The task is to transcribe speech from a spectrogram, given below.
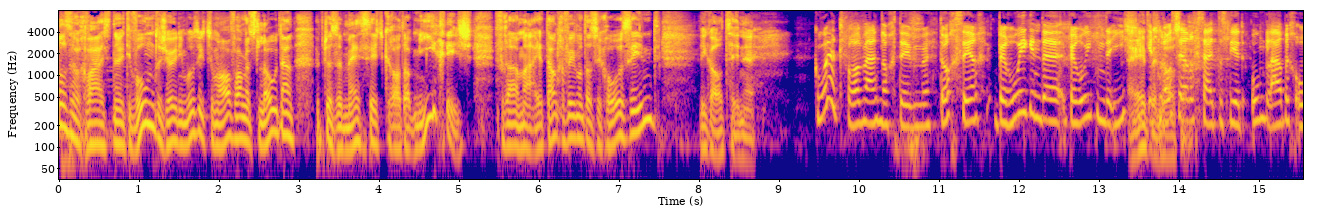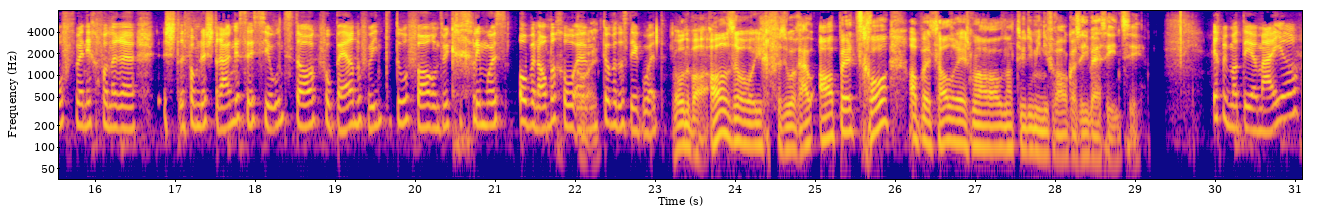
Also, ich weiss nicht, wunderschöne Musik zum Anfang, ein Slowdown, ob das eine Message gerade an mich ist. Frau Meier, danke vielmals, dass Sie gekommen sind. Wie geht's Ihnen? Gut, vor allem nach dem doch sehr beruhigenden, beruhigenden Einstieg. Eben, ich höre also. ehrlich gesagt das Lied unglaublich oft, wenn ich von, einer, von einem strengen Sessionstag von Bern auf Winterthur fahre und wirklich ein bisschen muss oben runterkommen ähm, tut mir das Lied gut. Wunderbar. Also, ich versuche auch runterzukommen, aber zuallererst mal natürlich meine Frage an Sie, wer sind Sie? Ich bin Matthäa Meyer,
